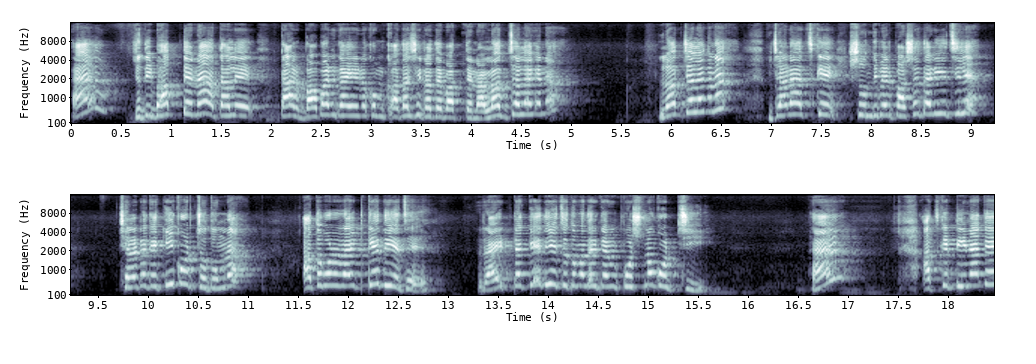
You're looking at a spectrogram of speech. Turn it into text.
হ্যাঁ? যদি ভাবতে না, তাহলে তার বাবার গায়ে এরকম কাদা ছিটাতে পারতে না। লজ্জা লাগে না? লজ্জা লাগে না? যারা আজকে সন্দীপের পাশে দাঁড়িয়েছিলে, ছেলেটাকে কি করছ তোমরা? এত বড় রাইট কে দিয়েছে? রাইটটা কে দিয়েছে তোমাদেরকে আমি প্রশ্ন করছি। হ্যাঁ? আজকে টিনাকে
